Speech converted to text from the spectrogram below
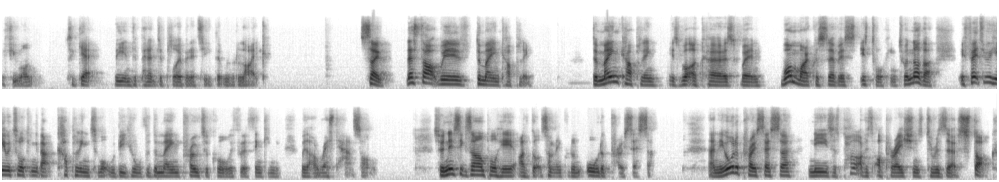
if you want, to get the independent deployability that we would like. So Let's start with domain coupling. Domain coupling is what occurs when one microservice is talking to another. Effectively, here we're talking about coupling to what would be called the domain protocol if we're thinking with our REST hats on. So in this example here, I've got something called an order processor. And the order processor needs, as part of its operations, to reserve stock.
